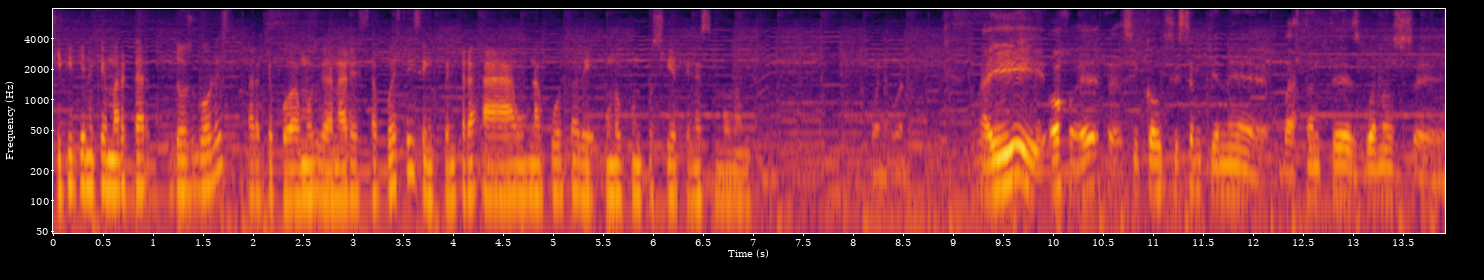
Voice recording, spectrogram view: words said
City tiene que marcar dos goles para que podamos ganar esta apuesta y se encuentra a una cuota de 1.7 en este momento. Bueno, bueno. Ahí, ojo, eh, el Code System tiene bastantes buenos eh,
